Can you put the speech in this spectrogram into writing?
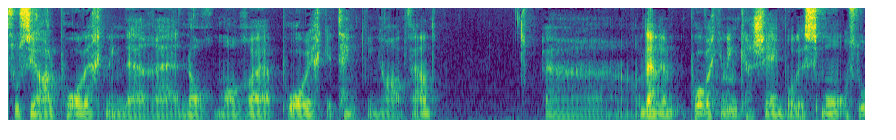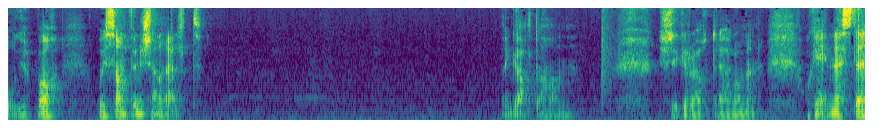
sosial påvirkning der eh, normer eh, påvirker tenking og atferd. Eh, denne påvirkningen kan skje i både små og store grupper, og i samfunnet generelt. Det er galt av han. Ikke sikkert du hørte det, heller, men Ok, neste.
